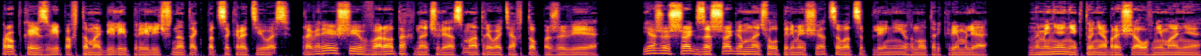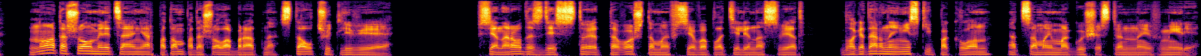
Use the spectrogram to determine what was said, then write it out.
Пробка из вип-автомобилей прилично так подсократилась. Проверяющие в воротах начали осматривать авто поживее. Я же шаг за шагом начал перемещаться в оцеплении внутрь Кремля. На меня никто не обращал внимания. Но отошел милиционер, потом подошел обратно, стал чуть левее. Все народы здесь стоят того, что мы все воплотили на свет. Благодарный низкий поклон от самой могущественной в мире.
